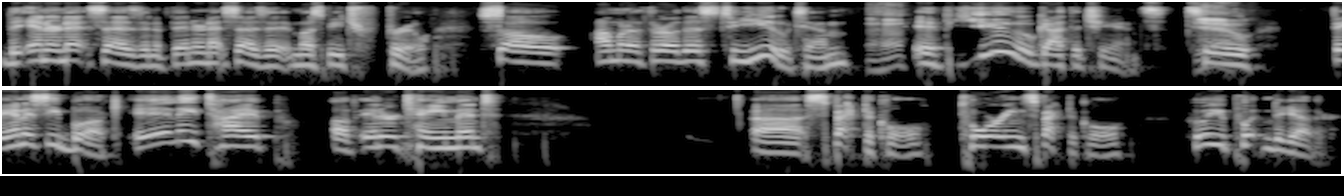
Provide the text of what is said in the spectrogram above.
the internet says and if the internet says it, it must be true. So I'm going to throw this to you, Tim Uh huh. if you got the chance to fantasy book any type of entertainment uh, spectacle, touring spectacle, who are you putting together?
